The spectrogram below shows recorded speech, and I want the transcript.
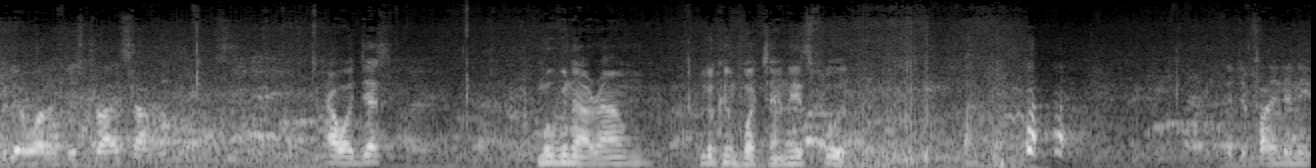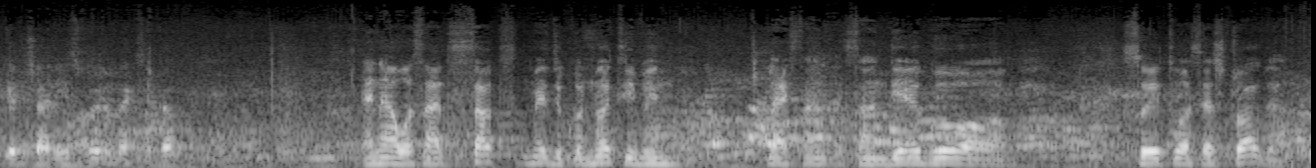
You didn't want to just try something? I was just moving around looking for Chinese food. Did you find any good Chinese food in Mexico? And I was at South Mexico, not even like San, San Diego or. So it was a struggle.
